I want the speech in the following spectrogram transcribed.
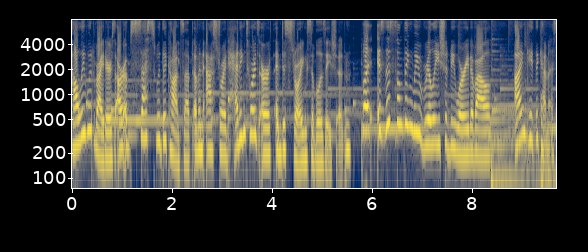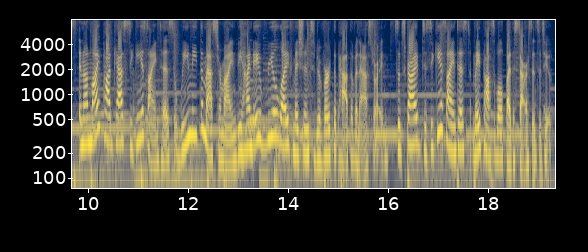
Hollywood writers are obsessed with the concept of an asteroid heading towards Earth and destroying civilization. But is this something we really should be worried about? I'm Kate the Chemist, and on my podcast, Seeking a Scientist, we meet the mastermind behind a real life mission to divert the path of an asteroid. Subscribe to Seeking a Scientist, made possible by the STARS Institute.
